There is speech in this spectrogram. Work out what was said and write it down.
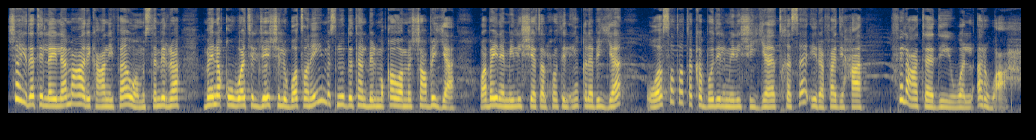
شهدت الليلة معارك عنيفة ومستمرة بين قوات الجيش الوطني مسنودة بالمقاومة الشعبية وبين ميليشيات الحوثي الإنقلابية وسط تكبد الميليشيات خسائر فادحة في العتاد والأرواح.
